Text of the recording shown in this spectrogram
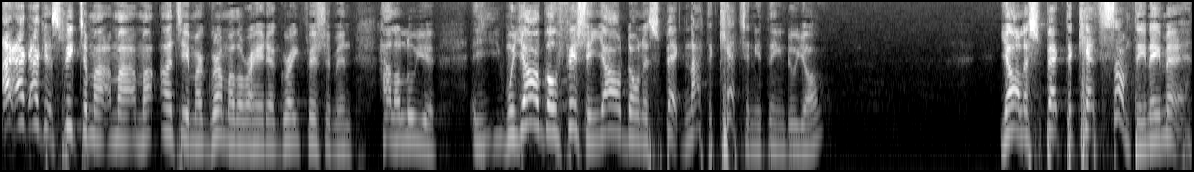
I, I, I, can speak to my, my, my auntie and my grandmother right here. They're great fishermen. Hallelujah. When y'all go fishing, y'all don't expect not to catch anything, do y'all? Y'all expect to catch something. Amen.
